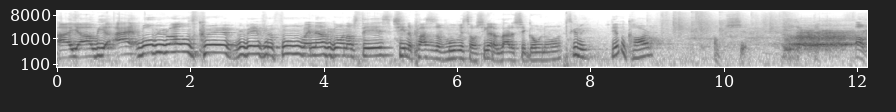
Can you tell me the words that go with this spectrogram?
Alright, y'all, we at Rubi Rose crib. We waiting for the food. Right now, we going upstairs. She in the process of moving, so she got a lot of shit going on. Excuse me, do you have a card? Oh shit. Oh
